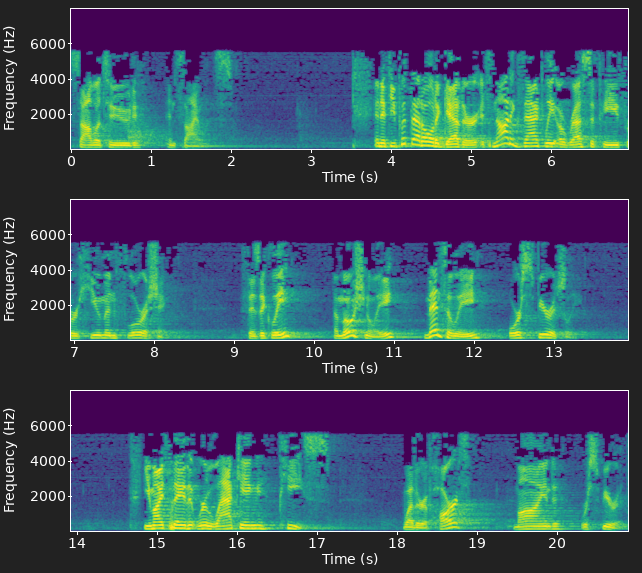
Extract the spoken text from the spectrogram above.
solitude, and silence. And if you put that all together, it's not exactly a recipe for human flourishing. Physically, emotionally, mentally, or spiritually. You might say that we're lacking peace, whether of heart, mind, or spirit.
